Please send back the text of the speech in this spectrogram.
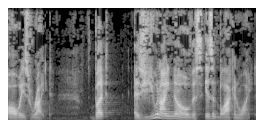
always right. But as you and I know, this isn't black and white.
